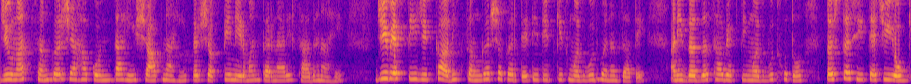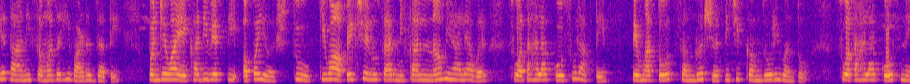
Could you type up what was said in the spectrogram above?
जीवनात संघर्ष हा कोणताही शाप नाही तर शक्ती निर्माण करणारे साधन आहे. जी व्यक्ती जितका अधिक संघर्ष करते ती तितकीच मजबूत बनत जाते. आणि जसजसा व्यक्ती मजबूत होतो तसतशी त्याची योग्यता आणि समजही वाढत जाते. पण जेव्हा एखादी व्यक्ती अपयश चूक किंवा अपेक्षेनुसार निकाल न मिळाल्यावर स्वतःला कोसू लागते तेव्हा तोच संघर्ष तिची कमजोरी बनतो. स्वतःला कोसणे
